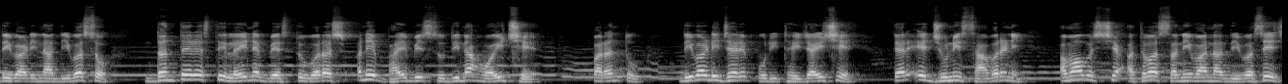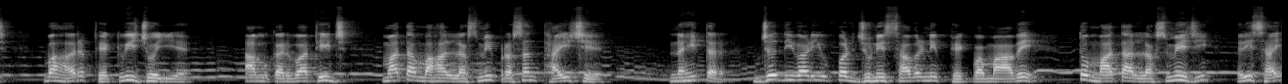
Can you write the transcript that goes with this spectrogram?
દિવાળીના દિવસો ધનતેરસથી લઈને બેસતું વરસ અને ભાઈબીજ સુધીના હોય છે. પરંતુ દિવાળી જ્યારે પૂરી થઈ જાય છે, ત્યારે એ જૂની સાવરણી અમાવસ્યા અથવા શનિવારના દિવસે જ બહાર ફેંકવી જોઈએ. આમ કરવાથી જ માતા મહાલક્ષ્મી પ્રસન્ન થાય છે. નહીતર, જો દિવાળી ઉપર જૂની સાવરણી ફેંકવામાં આવે, તો માતા લક્ષ્મીજી રિસાઈ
